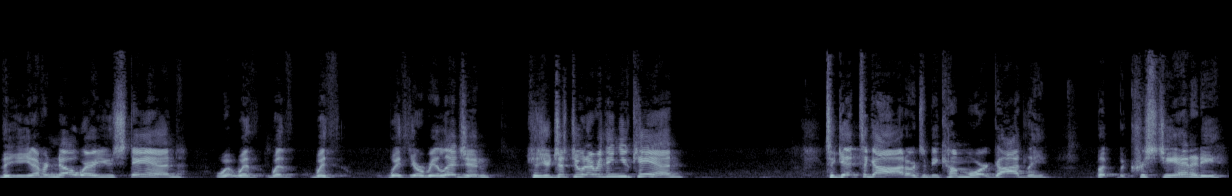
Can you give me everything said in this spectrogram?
The, you never know where you stand with, with, with, with your religion because you're just doing everything you can to get to God or to become more godly. But, but Christianity,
